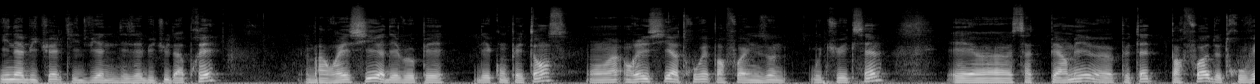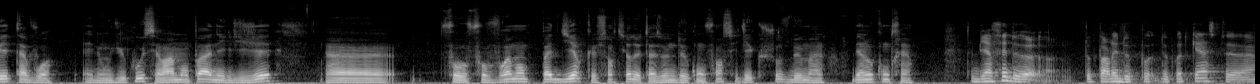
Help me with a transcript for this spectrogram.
inhabituelles, qui deviennent des habitudes après. Ben, on réussit à développer des compétences, on, réussit à trouver parfois une zone où tu excelles, et euh, ça te permet euh, peut-être parfois de trouver ta voie. Et donc du coup, c'est vraiment pas à négliger. Euh, faut, faut vraiment pas te dire que sortir de ta zone de confort, c'est quelque chose de mal. Bien au contraire. As bien fait de, de parler de, de podcast, euh,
